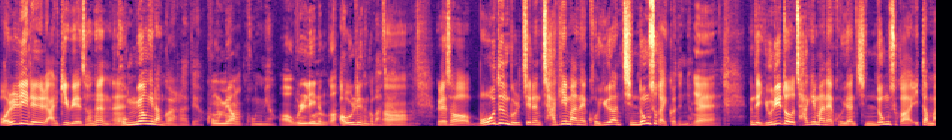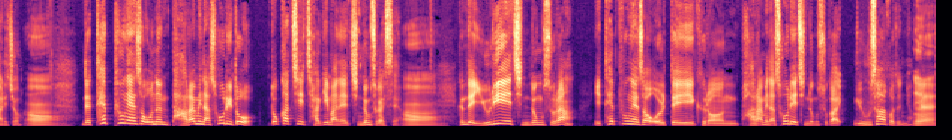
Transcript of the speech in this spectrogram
원리를 알기 위해서는 네. 공명이란 걸 알아야 돼요. 공명? 공명. 어, 울리는 거? 어 울리는 거 맞아요. 어. 그래서 모든 물질은 자기만의 고유한 진동수가 있거든요. 예. 근데 유리도 자기만의 고유한 진동수가 있단 말이죠. 어. 근데 태풍에서 오는 바람이나 소리도 똑같이 자기만의 진동수가 있어요. 어. 근데 유리의 진동수랑 이 태풍에서 올 때의 그런 바람이나 소리의 진동수가 유사하거든요. 예.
